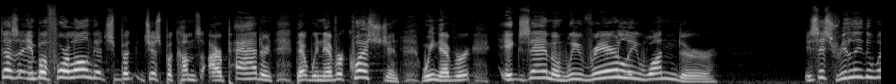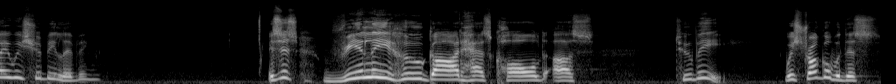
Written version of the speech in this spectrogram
does it. And before long, that just becomes our pattern that we never question, we never examine. We rarely wonder is this really the way we should be living? Is this really who God has called us to be? We struggle with this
